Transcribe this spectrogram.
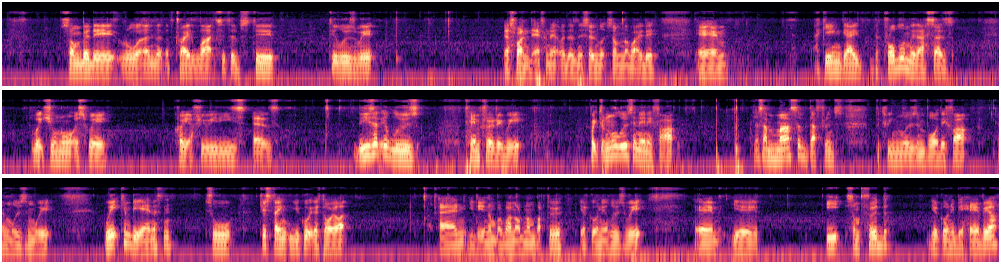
somebody wrote in that they've tried laxatives to to lose weight. This one definitely doesn't sound like something I to do. Um, again, guys, the problem with this is, which you'll notice with quite a few of these is these are to lose temporary weight, but you're not losing any fat. There's a massive difference between losing body fat and losing weight. Weight can be anything. So just think you go to the toilet and you do number one or number two, you're going to lose weight. Um, you eat some food, you're going to be heavier.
